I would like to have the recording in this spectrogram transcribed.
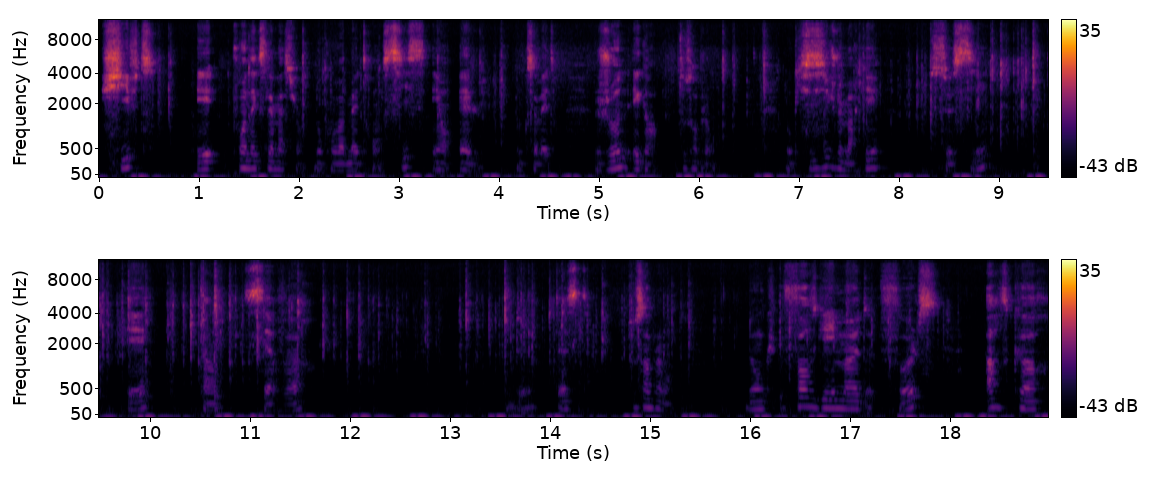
Shift et point d'exclamation. Donc on va mettre en 6 et en L. Donc ça va être jaune et gras, tout simplement. Donc ici, je vais marquer ceci est un serveur de test, tout simplement. Donc, force game mode false, hardcore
